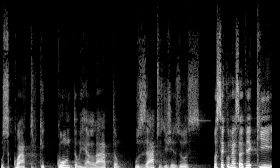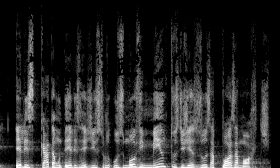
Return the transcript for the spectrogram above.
os quatro que contam e relatam os atos de Jesus, você começa a ver que eles, cada um deles registra os movimentos de Jesus após a morte.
